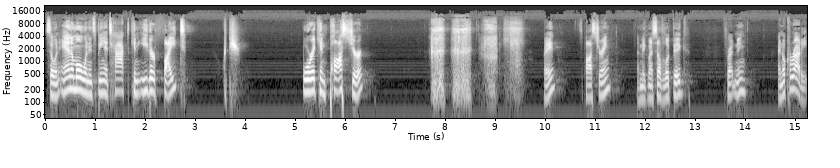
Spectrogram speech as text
So an animal, when it's being attacked, can either fight or it can posture. right? It's posturing. I make myself look big, threatening. I know karate.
